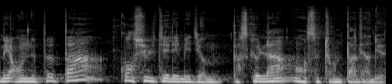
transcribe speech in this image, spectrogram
mais on ne peut pas consulter les médiums parce que là, on ne se tourne pas vers Dieu.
